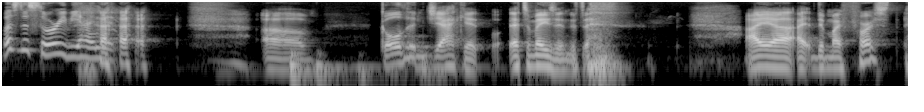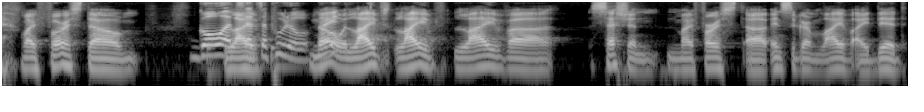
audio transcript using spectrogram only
What's the story behind it? um, golden jacket. That's amazing. It's I uh, I did my first my first um Goal at Live. No right? live live live uh session my first uh Instagram live I did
